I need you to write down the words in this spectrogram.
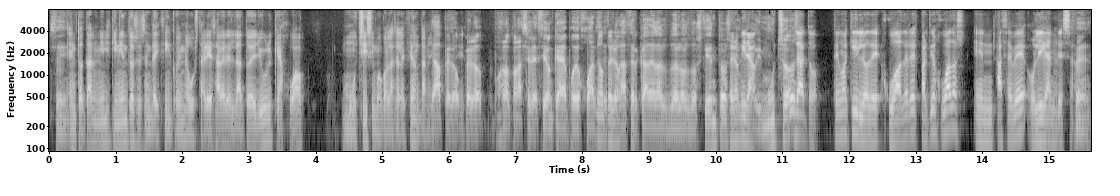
Sí. en total 1565. Y me gustaría saber el dato de Yul, que ha jugado muchísimo con la selección también. Ya, pero, pero bueno, con la selección que haya podido jugar, No, se pero- cerca de los, de los 200. Pero mira, y muchos. un dato. Tengo aquí lo de jugadores, partidos jugados en ACB o Liga Endesa. Sí.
